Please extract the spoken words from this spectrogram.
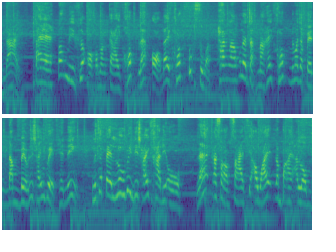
ำได้ แต่ต้องมีเครื่องออกกำลังกายครบ และออกได้ครบทุกส่วน ทางเราก็เลยจัดมาให้ครบไม่ว่าจะเป็นดัมเบลที่ใช้เวทเทรนนิ่งหรือจะเป็นลู่วิ่งที่ใช้คาร์ดิโอและกระสอบทรายที่เอาไว้ระบายอารมณ์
